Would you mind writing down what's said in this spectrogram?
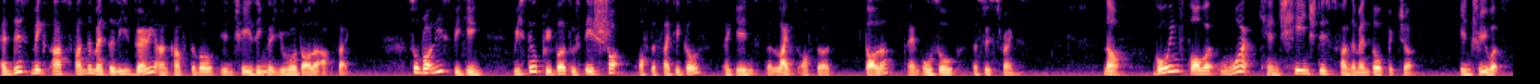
And this makes us fundamentally very uncomfortable in chasing the euro dollar upside. So broadly speaking, we still prefer to stay short of the cyclicals against the likes of the dollar and also the Swiss francs. Now, going forward, what can change this fundamental picture? In three words,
